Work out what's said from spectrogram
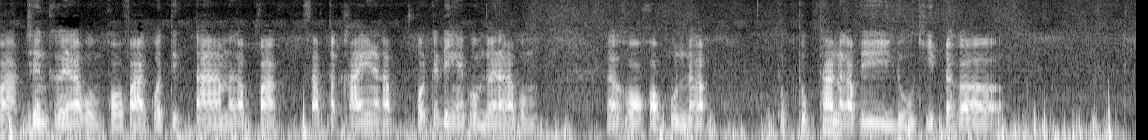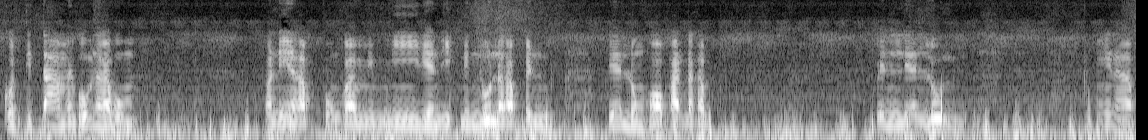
ฝากเช่นเคยนะครับ ผมขอฝากกดติดตามนะครับ ฝากซับตะไคร้นะครับ กดกระดิ่งให้ผมด้วยนะครับ ผม แล้วขอขอบคุณนะครับ ทุกทุกท่านนะครับที่ดูคลิปแล้วก็ กดติดตามให้ผมนะครับ ผม วันนี้นะครับ ผมก็มีมีเหรียญอีกหนึ่งรุ่นนะครับ เป็นเหรียญหลวงพ่อพัดนะครับ เป็นเหรียญรุ่น นี่นะครับ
